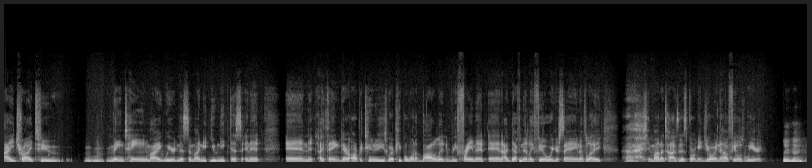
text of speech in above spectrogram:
I try to maintain my weirdness and my uniqueness in it. And I think there are opportunities where people want to bottle it and reframe it. And I definitely feel what you're saying of like, ah, you monetize it. This brought me joy. Now it feels weird. Mm-hmm.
